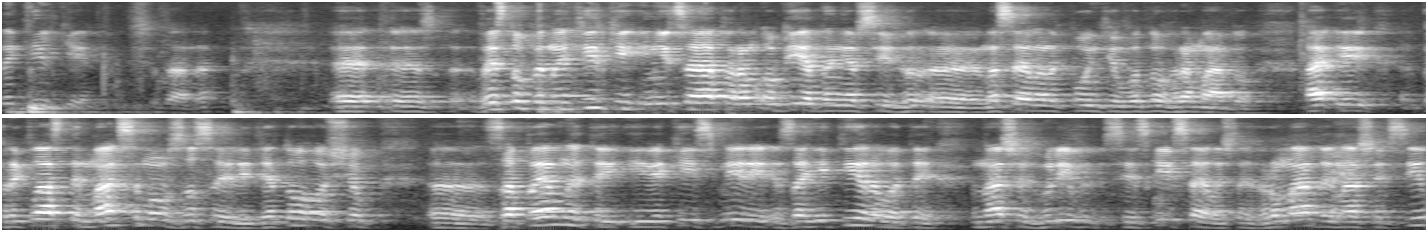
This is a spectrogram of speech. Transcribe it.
не тільки сюди, да? Е, е, виступити не тільки ініціатором об'єднання всіх населених пунктів в одну громаду, а і прикласти максимум зусиль для того, щоб запевнити і в якійсь мірі загітірувати наших голів сільських селищних громади, наших сіл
